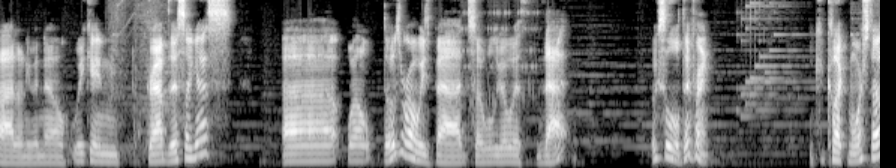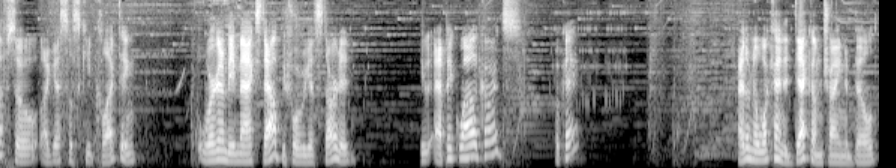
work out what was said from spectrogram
I don't even know. We can grab this, I guess. Uh, well, those are always bad, so we'll go with that. Looks a little different. We could collect more stuff, so I guess let's keep collecting. We're going to be maxed out before we get started. Do epic wildcards? Okay. I don't know what kind of deck I'm trying to build.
